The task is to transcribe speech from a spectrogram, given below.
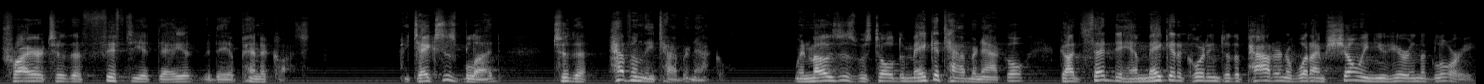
prior to the 50th day, the day of Pentecost. He takes his blood to the heavenly tabernacle. When Moses was told to make a tabernacle, God said to him, Make it according to the pattern of what I'm showing you here in the glory.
